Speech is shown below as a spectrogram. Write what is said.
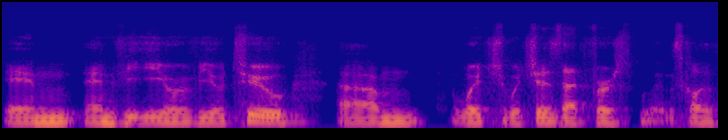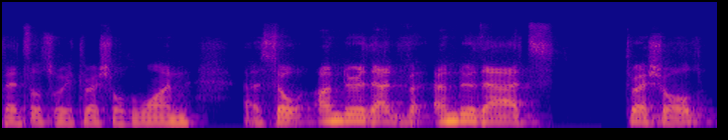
in, in VE or VO2, um, which which is that first it's called the ventilatory threshold one. Uh, so under that under that threshold,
